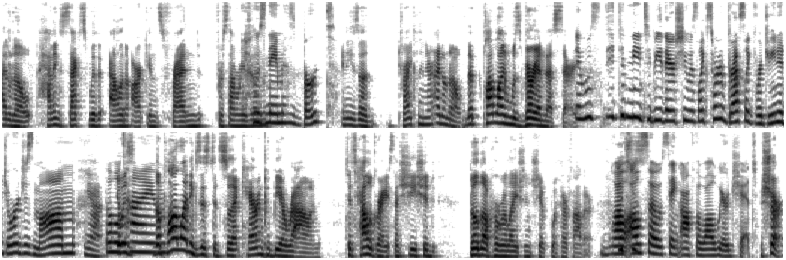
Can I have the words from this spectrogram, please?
I don't know, having sex with Alan Arkin's friend for some reason. whose name is Bert? and he's a dry cleaner. I don't know. That plot line was very unnecessary. It was. It didn't need to be there. She was like sort of dressed like Regina George's mom. yeah. the whole was, time. The plot line existed so that Karen could be around to tell Grace that she should build up her relationship with her father. While Which is- also saying off the wall weird shit. Sure.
